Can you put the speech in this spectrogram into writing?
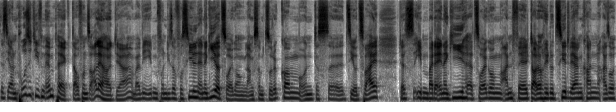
das ja einen positiven Impact auf uns alle hat, ja, weil wir eben von dieser fossilen Energieerzeugung langsam zurückkommen und das äh, CO2, das eben bei der Energieerzeugung anfällt, dadurch reduziert werden kann. Also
